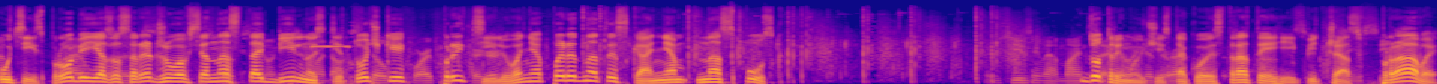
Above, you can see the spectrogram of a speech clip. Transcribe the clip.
У цій спробі я зосереджувався на стабільності точки прицілювання перед натисканням на спуск. Дотримуючись такої стратегії під час вправи,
